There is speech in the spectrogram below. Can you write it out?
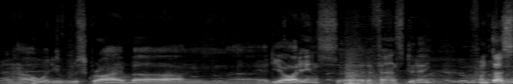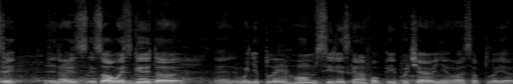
And how would you describe um, uh, the audience, uh, the fans today? Fantastic. You know, it's, it's always good uh, and when you play home, see this kind of people cheering you as a player.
